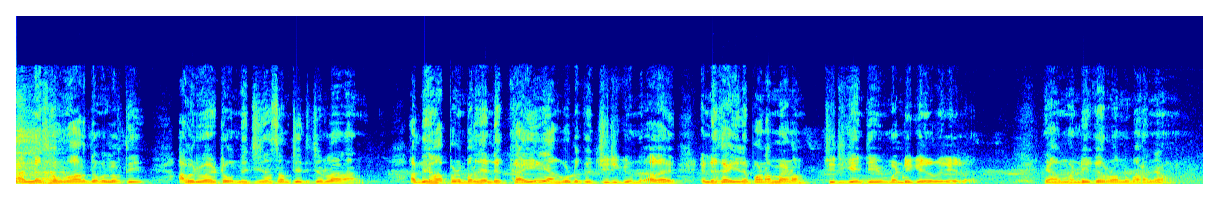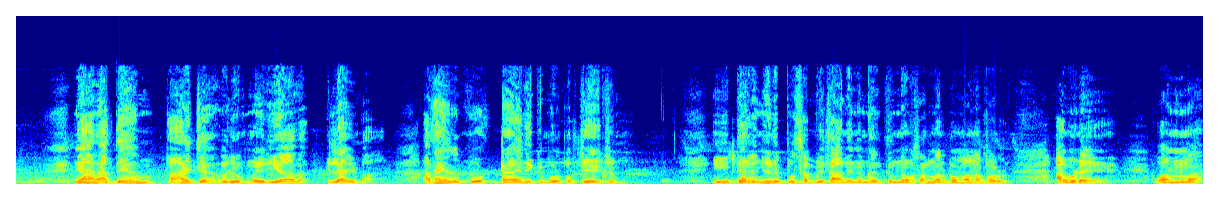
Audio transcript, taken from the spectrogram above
നല്ല സൗഹാർദ്ദം പുലർത്തി അവരുമായിട്ട് ഒന്നിച്ച് ഞാൻ സംസാരിച്ചിട്ടുള്ള ആളാണ്. അദ്ദേഹം അപ്പോഴും പറഞ്ഞു എന്റെ കൈ ഞാൻ കൊടുക്കും ചിരിക്കുന്നു. അതായത് എന്റെ കയ്യിൽ പണം വേണം ചിരിക്കുകയും ചെയ്യും വണ്ടി കയറുകയില്ല ഞാൻ വണ്ടി കയറണമെന്ന് പറഞ്ഞോ? ഞാൻ അദ്ദേഹം കാണിച്ച ഒരു മര്യാദ ഇല്ലായ്മ. അതായത് കൂട്ടായി നിൽക്കുമ്പോൾ പ്രത്യേകിച്ചും ഈ തെരഞ്ഞെടുപ്പ് സംവിധാനങ്ങൾ നിൽക്കുന്ന സന്ദർഭം വന്നപ്പോൾ അവിടെ വന്ന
